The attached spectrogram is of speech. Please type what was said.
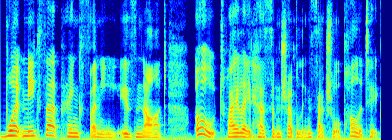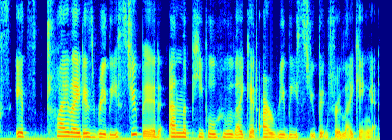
What makes that prank funny is not, oh, Twilight has some troubling sexual politics. It's Twilight is really stupid, and the people who like it are really stupid for liking it.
